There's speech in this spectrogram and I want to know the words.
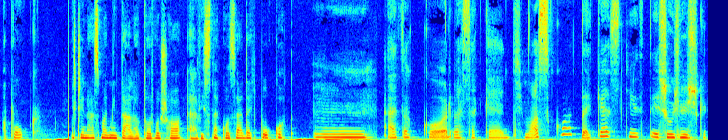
A pók. Mit csinálsz majd, mint állatorvos, ha elvisznek hozzád egy pókot? Mm, hát akkor veszek egy maszkot, egy kesztyűt, és úgy vizsgál.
